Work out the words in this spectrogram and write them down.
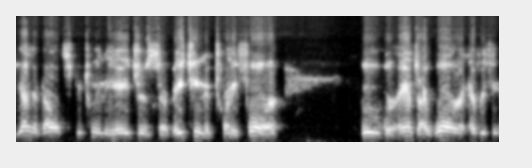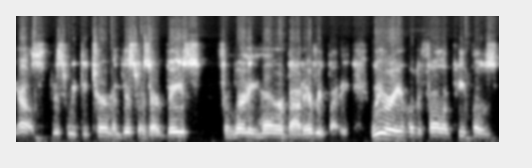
young adults between the ages of 18 and 24, who were anti-war and everything else. This we determined this was our base for learning more about everybody. We were able to follow people's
